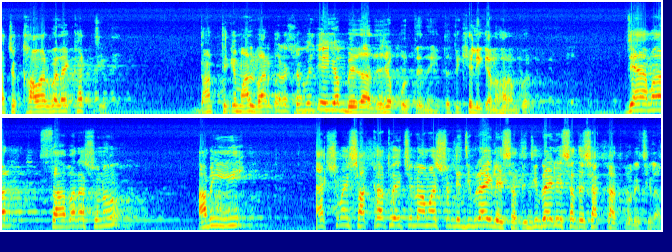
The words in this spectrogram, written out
আচ্ছা খাওয়ার বেলায় খাচ্ছে। দাঁত থেকে মাল বার করার সময় বলছে এইসব বেজাত এসব করতে নেই। তো তুই খেলি কেন হারাম করে যে আমার সাহাবারা, শোনো, আমি এক সময় সাক্ষাৎ হয়েছিল আমার সঙ্গে জিব্রাইলের সাথে জিব্রাইলের সাথে সাক্ষাৎ করেছিলাম।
